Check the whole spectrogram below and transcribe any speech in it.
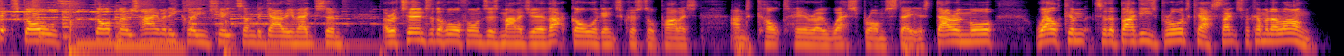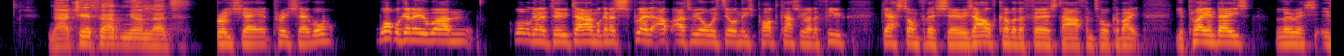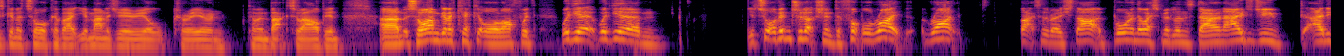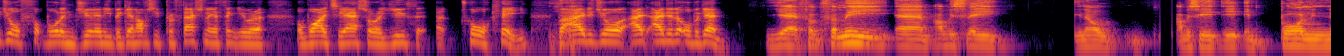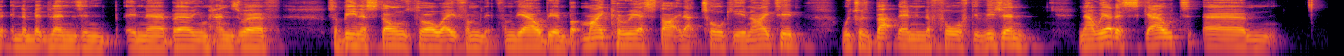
Over 100 games, six goals, God knows how many clean sheets under Gary Megson. A return to the Hawthorns as manager, that goal against Crystal Palace, and cult hero West Brom status. Darren Moore, welcome to the Baggies broadcast. Thanks for coming along. Nah, cheers for having me on, lads. Appreciate it. Appreciate it. Well, what we're going to um, what we're going to do, Darren, we're going to split it up as we always do on these podcasts. We've had a few guests on for this series. I'll cover the first half and talk about your playing days. Lewis is going to talk about your managerial career and coming back to Albion. Um, so I'm going to kick it all off with with your with your um, your sort of introduction to football. Right, right back to the very start. Born in the West Midlands, Darren. How did you how did your footballing journey begin? Obviously, professionally, I think you were a, a YTS or a youth at, at Torquay. But yeah. how did your how, how, did it all begin? Yeah, for for me, um, obviously, you know, obviously born in, in the Midlands in in uh, Birmingham, Handsworth. So being a stone's throw away from the, from the Albion, but my career started at Torquay United, which was back then in the fourth division. Now we had a scout um,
